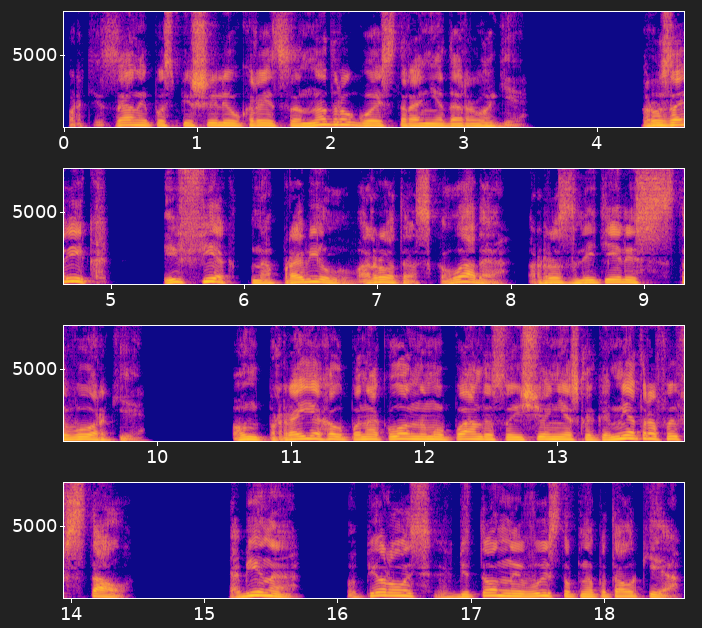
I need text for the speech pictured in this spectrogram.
Партизаны поспешили укрыться на другой стороне дороги. Грузовик эффектно пробил ворота склада, разлетелись створки. Он проехал по наклонному пандусу еще несколько метров и встал. Кабина уперлась в бетонный выступ на потолке.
